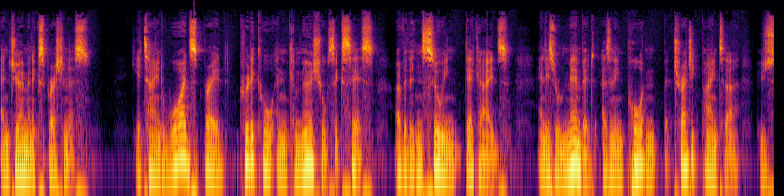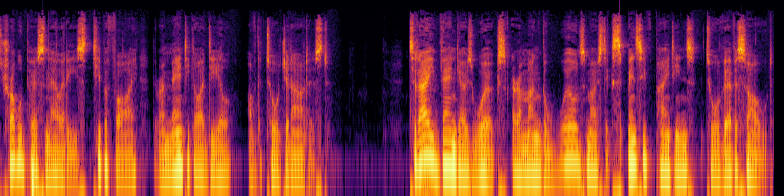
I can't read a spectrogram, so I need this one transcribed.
and German Expressionists. He attained widespread critical and commercial success over the ensuing decades and is remembered as an important but tragic painter whose troubled personalities typify the romantic ideal of the tortured artist. Today, Van Gogh's works are among the world's most expensive paintings to have ever sold,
